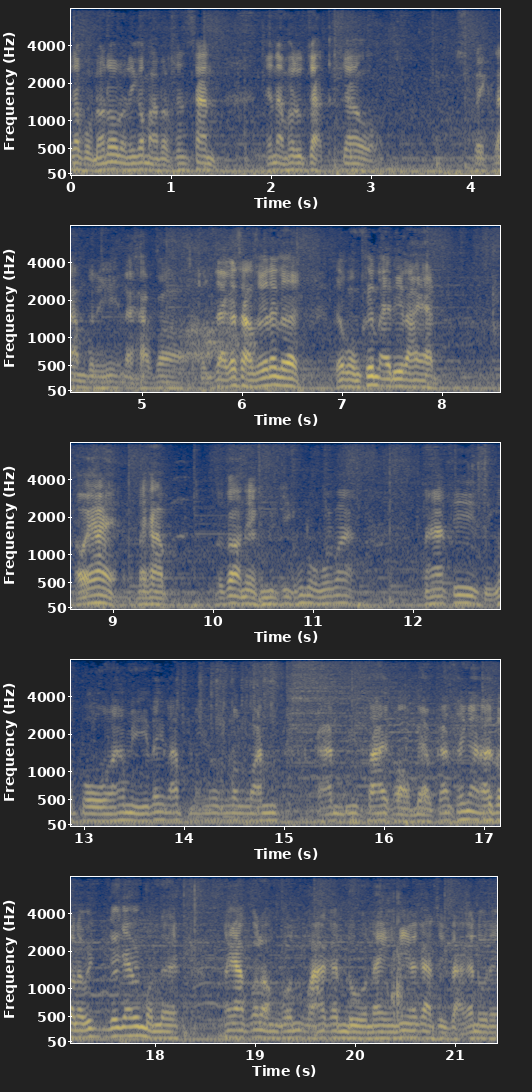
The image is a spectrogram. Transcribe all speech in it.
แล้วผมน้องโดวันนี้ก็มาแบบสั้นๆ แนะนำให้รู้จักเจ้าสเปกตรัมตัวนี้นะครับ ก็สนใจก็สั่งซื้อได้เลย เดี๋ยวผมขึ้น ID Line แอดเอาไว้ให้นะครับ แล้วก็เนี่ยจริงๆเขาลงไว้ว่านะฮะที่สิงคโปร์นะฮะมีได้รับรางวัลรางวัลการดีไซน์ออกแบบการใช้งานอะไรต่ออะไรเยอะแยะไปหมดเลยนะครับ ก็ลองค้นคว้ากันดูในนี่และการศึกษากันดูใน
